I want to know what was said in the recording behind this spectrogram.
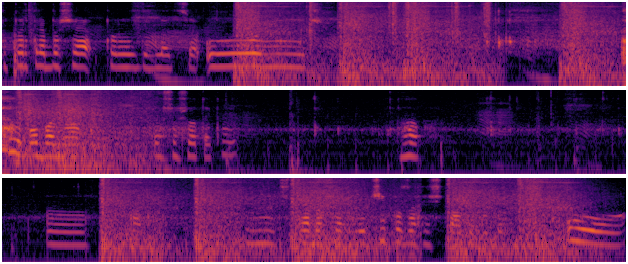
тепер треба ще пороздивлятися. О, ніч. Оба-на. Це ще що таке? Ага. Ніч, треба ще вночі позахищати буде. О.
